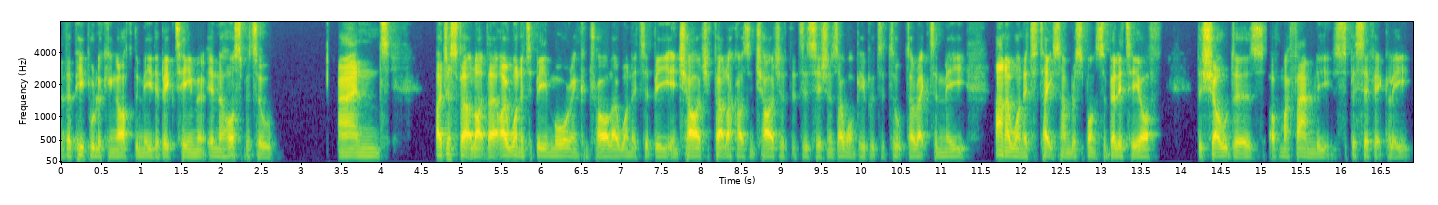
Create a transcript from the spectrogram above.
the people looking after me, the big team in the hospital, and I just felt like that I wanted to be more in control. I wanted to be in charge. I felt like I was in charge of the decisions. I want people to talk direct to me. And I wanted to take some responsibility off the shoulders of my family specifically.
